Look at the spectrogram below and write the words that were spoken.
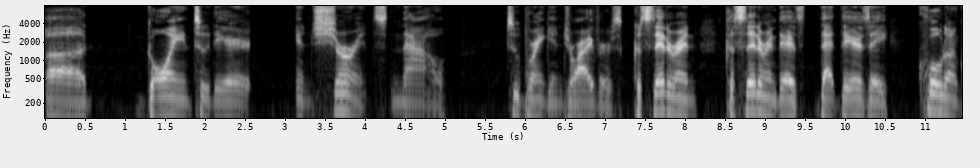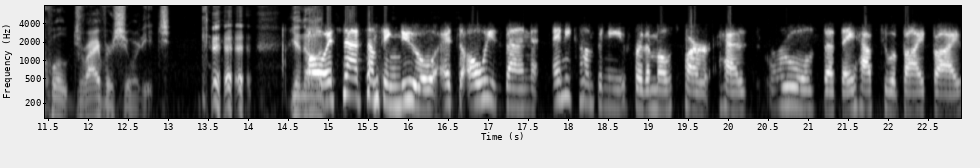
uh, going to their insurance now to bring in drivers, considering considering there's that there's a quote unquote driver shortage. you know, Oh, it's not something new. It's always been any company for the most part has rules that they have to abide by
